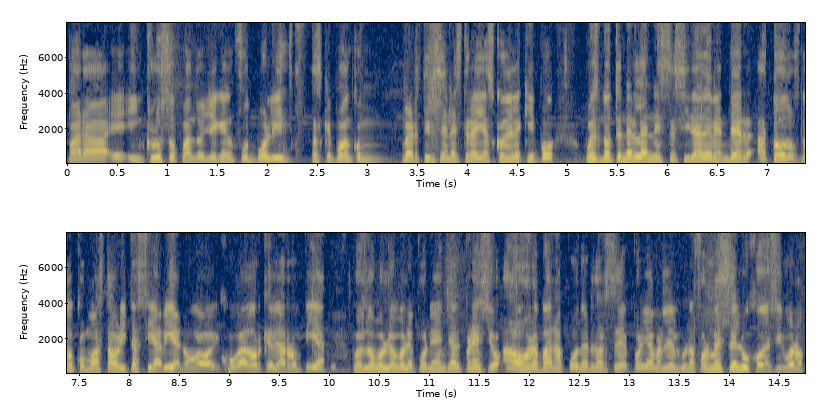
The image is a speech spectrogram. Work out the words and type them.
para eh, incluso cuando lleguen futbolistas que puedan convertirse en estrellas con el equipo, pues no tener la necesidad de vender a todos, ¿no? Como hasta ahorita sí había, ¿no? El jugador que la rompía, pues luego luego le ponían ya el precio. Ahora van a poder darse, por llamarle de alguna forma, ese lujo de decir, bueno,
